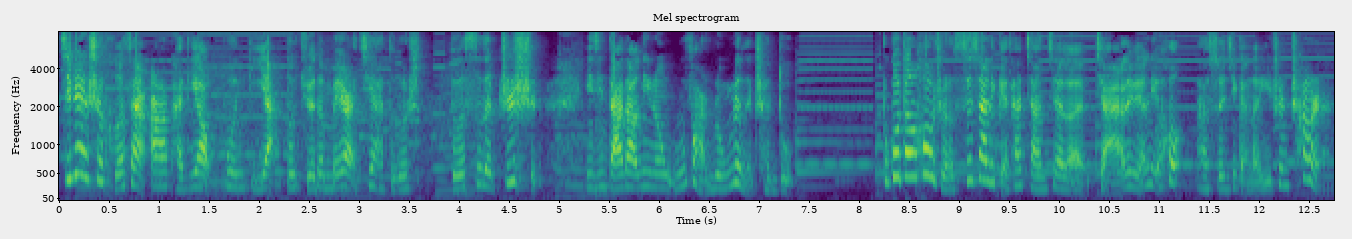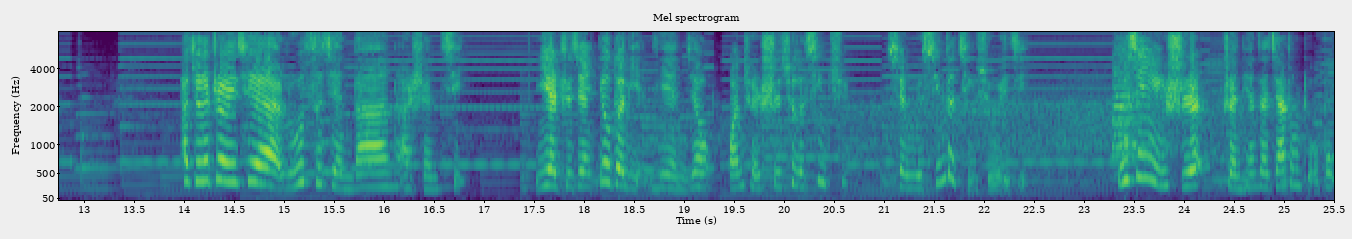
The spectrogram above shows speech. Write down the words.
即便是何塞·阿尔卡蒂奥·布恩迪亚都觉得梅尔基亚德德斯的知识已经达到令人无法容忍的程度。不过，当后者私下里给他讲解了假牙的原理后，他随即感到一阵怅然。他觉得这一切如此简单而神奇，一夜之间又对眼睛研究完全失去了兴趣，陷入新的情绪危机。无心饮食，整天在家中踱步。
